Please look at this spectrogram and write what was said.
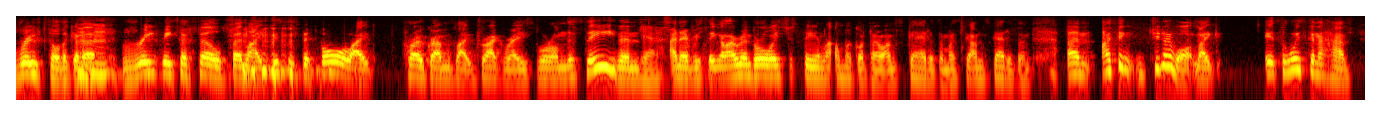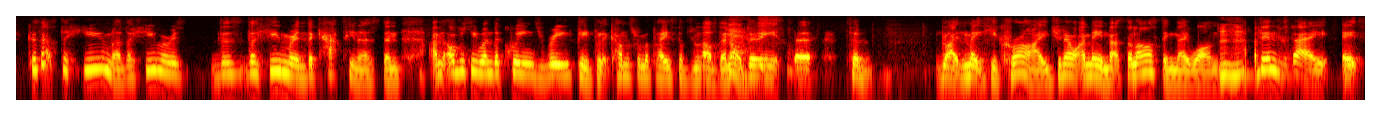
brutal. They're going to mm-hmm. read me to filth. And like this is before like programs like Drag Race were on the scene and yes. and everything. And I remember always just being like, oh my god, no, I'm scared of them. I'm scared of them. Um, I think, do you know what? Like, it's always going to have because that's the humor. The humor is there's the humor in the cattiness and and obviously when the queens read people it comes from a place of love they're yes. not doing it to to like make you cry do you know what i mean that's the last thing they want mm-hmm. at the end of the day it's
